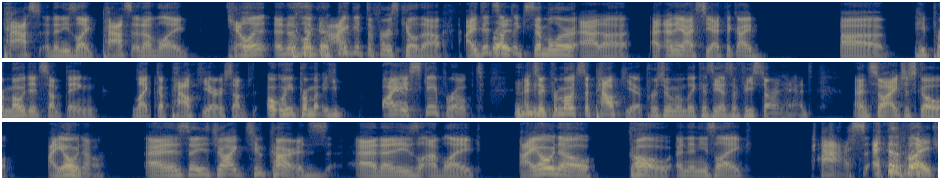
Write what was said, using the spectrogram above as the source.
pass. And then he's like, pass. And I'm like, kill it. And it's like, I get the first kill now. I did right. something similar at uh at NAIC. I think I uh he promoted something like a Palkia or something. Oh, he promote he I escape roped, mm-hmm. and so he mm-hmm. promotes the Palkia presumably because he has a V star in hand, and so I just go Iono, and so he's drawing two cards, and then he's I'm like Iono go, and then he's like pass. right.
